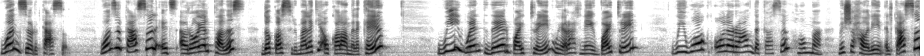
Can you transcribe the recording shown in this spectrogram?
Windsor Castle. Windsor Castle it's a royal palace. ده قصر ملكي أو قلعة ملكية. We went there by train وهي راحت هناك by train. We walked all around the castle. هم مشوا حوالين الكاسل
